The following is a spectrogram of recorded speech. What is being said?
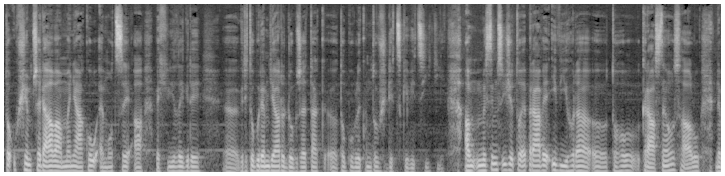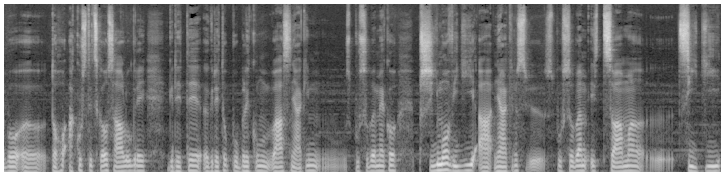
to už jim předáváme nějakou emoci a ve chvíli, kdy, eh, kdy to budeme dělat dobře, tak eh, to publikum to vždycky vycítí. A myslím si, že to je právě i výhoda toho krásného sálu nebo toho akustického sálu, kdy, kdy, ty, kdy to publikum vás nějakým způsobem jako přímo vidí a nějakým způsobem i s váma cítí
